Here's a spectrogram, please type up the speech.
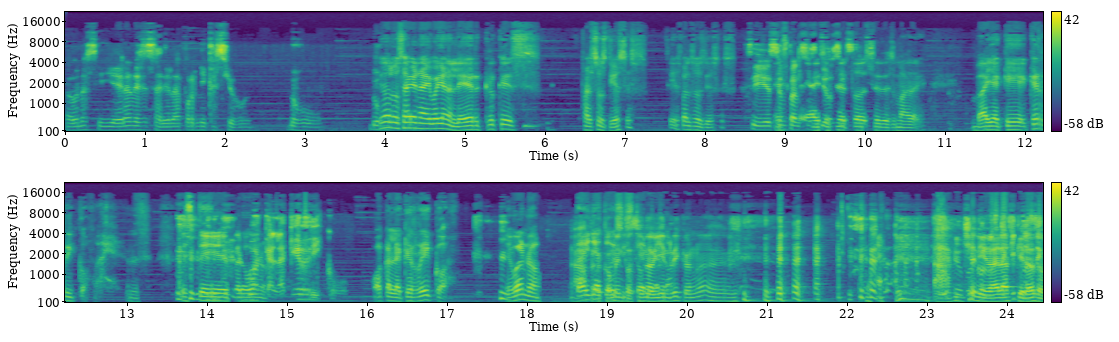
Aún así, era necesaria la fornicación. No. No. Si no lo saben, ahí vayan a leer, creo que es Falsos Dioses. Sí, es Falsos Dioses. Sí, es en Este, falsos ahí dioses. todo ese desmadre. Vaya, qué, qué rico. Este, pero bueno, Guácala, qué rico. guácala, qué rico. Y bueno, Ah, ahí pero ya comen tocino historia, bien ¿no? rico, ¿no? ah, pinche de asqueroso.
